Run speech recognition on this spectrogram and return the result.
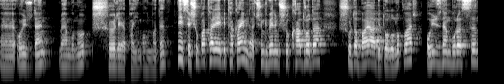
Ee, o yüzden ben bunu şöyle yapayım olmadı. Neyse şu bataryayı bir takayım da çünkü benim şu kadroda şurada bayağı bir doluluk var. O yüzden burası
